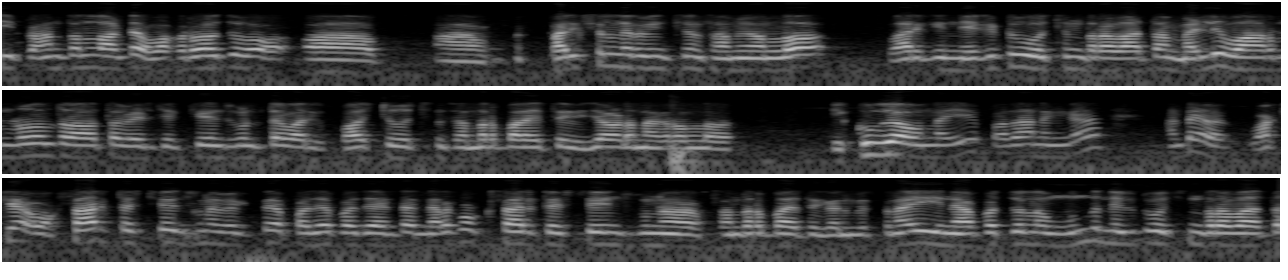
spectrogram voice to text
ఈ ప్రాంతంలో అంటే ఒక రోజు పరీక్షలు నిర్వహించిన సమయంలో వారికి నెగిటివ్ వచ్చిన తర్వాత మళ్ళీ వారం రోజుల తర్వాత వీళ్ళు చెక్ చేయించుకుంటే వారికి పాజిటివ్ వచ్చిన సందర్భాలు అయితే విజయవాడ నగరంలో ఎక్కువగా ఉన్నాయి. ప్రధానంగా అంటే ఒకే ఒకసారి టెస్ట్ చేయించుకున్న వ్యక్తి పదే పదే అంటే నెలకు ఒకసారి టెస్ట్ చేయించుకున్న సందర్భాలు అయితే కనిపిస్తున్నాయి. ఈ నేపథ్యంలో ముందు నెగిటివ్ వచ్చిన తర్వాత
